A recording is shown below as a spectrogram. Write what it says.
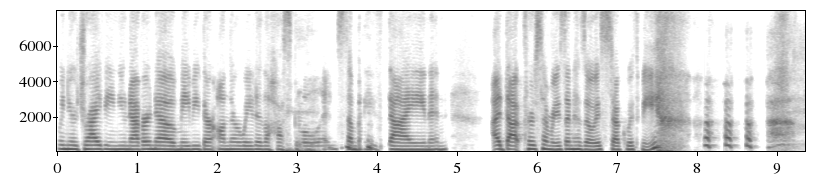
when you're driving, you never know. Maybe they're on their way to the hospital and somebody's dying. And I, that, for some reason, has always stuck with me.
